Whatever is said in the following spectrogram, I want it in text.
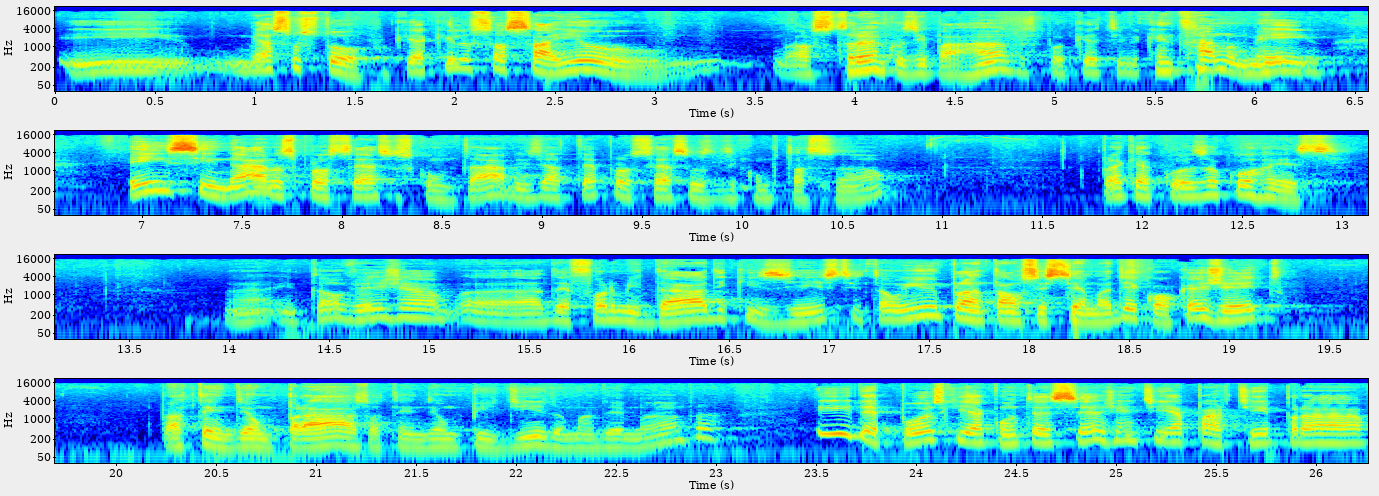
e me assustou, porque aquilo só saiu aos trancos e barrancos, porque eu tive que entrar no meio, ensinar os processos contábeis e até processos de computação para que a coisa ocorresse. Né? Então veja a deformidade que existe. Então, ia implantar um sistema de qualquer jeito, para atender um prazo, atender um pedido, uma demanda, e depois que ia acontecer, a gente ia partir para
